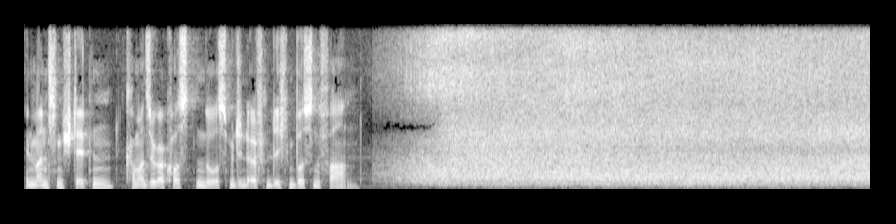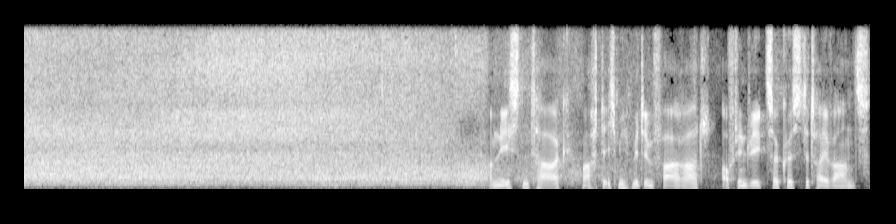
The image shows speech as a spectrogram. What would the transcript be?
In manchen Städten kann man sogar kostenlos mit den öffentlichen Bussen fahren. Am nächsten Tag machte ich mich mit dem Fahrrad auf den Weg zur Küste Taiwans.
